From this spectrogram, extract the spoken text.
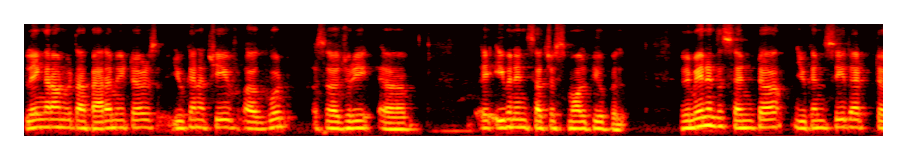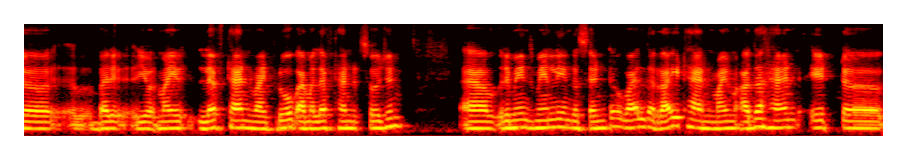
playing around with our parameters you can achieve a good surgery uh, even in such a small pupil. Remain in the center. You can see that uh, by your, my left hand my probe i'm a left-handed surgeon uh, remains mainly in the center while the right hand my other hand it uh,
